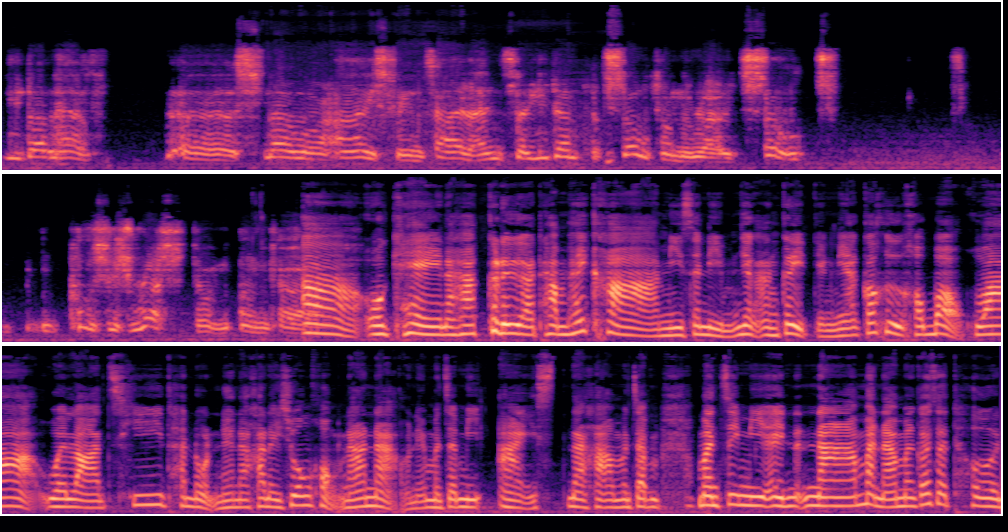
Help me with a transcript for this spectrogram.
you don't have uh, snow or ice in Thailand, so you don't put salt on the road. Salt causes rust on, on car อ่าโอเคนะคะ เกลือทำให้คามีสนิมอย่างอังกฤษอย่างเนี้ยก็คือเขาบอกว่าเวลาที่ถนนเนี่ยนะคะ ในช่วงของหน้าหนาวเนี่ยมันจะมีไอซ์นะคะ มันจะมันจะมีไอ้น้ำอะนะมันก็จะเทิร์น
